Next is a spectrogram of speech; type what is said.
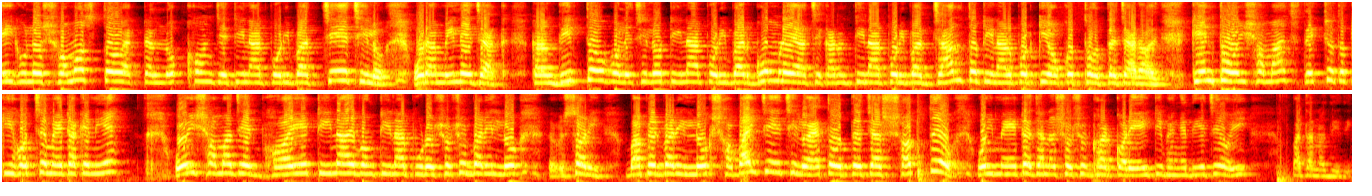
এইগুলো সমস্ত একটা লক্ষণ যে টিনার পরিবার চেয়েছিল, ওরা মিলে যাক। কারণ দীপ্তও বলেছিল, টিনার পরিবার গুমড়ে আছে, কারণ টিনার পরিবার জানতো টিনার উপর কী অকথ্য অত্যাচার হয়। কিন্তু ওই সমাজ, দেখছ তো কি হচ্ছে মেয়েটাকে নিয়ে? ওই সমাজের ভয়ে টিনা এবং টিনার পুরো শ্বশুর বাড়ির লোক সরি বাপের বাড়ির লোক সবাই চেয়েছিল এত অত্যাচার সত্ত্বেও ওই মেয়েটা যেন শ্বশুর ঘর করে, এইটি ভেঙে দিয়েছে ওই পাতানো দিদি।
